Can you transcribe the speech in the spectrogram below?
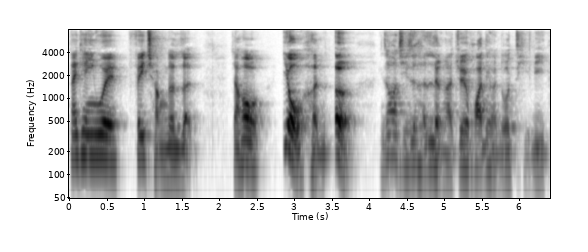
那一天因为非常的冷，然后又很饿，你知道其实很冷啊，就会花掉很多体力。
